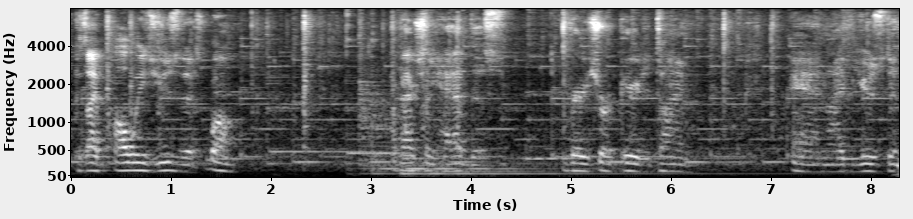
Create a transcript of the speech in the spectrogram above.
because I've always used this, well, I've actually had this a very short period of time, and I've used it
